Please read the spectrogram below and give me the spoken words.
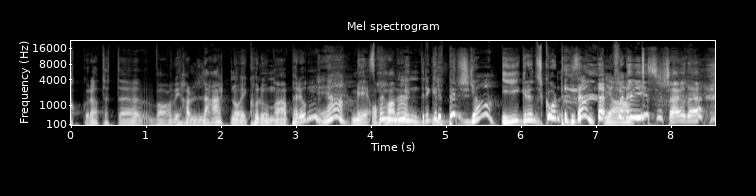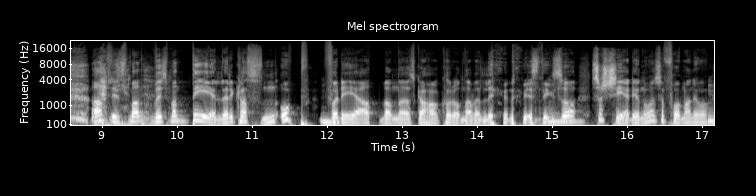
akkurat dette hva vi har lært nå i koronaperioden. Ja, Med å ha mindre grupper Ja, i grunnskolen. ikke sant? Ja. For det viser seg jo det at hvis man, hvis man deler klassen opp. Fordi at man eh, skal ha koronavennlig undervisning, så, Mhm. så skjer det jo noe. Så får man jo Mm.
